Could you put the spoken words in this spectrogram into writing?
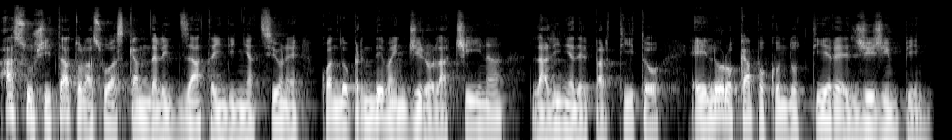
Ha suscitato la sua scandalizzata indignazione quando prendeva in giro la Cina, la linea del partito e il loro capo condottiere Xi Jinping.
